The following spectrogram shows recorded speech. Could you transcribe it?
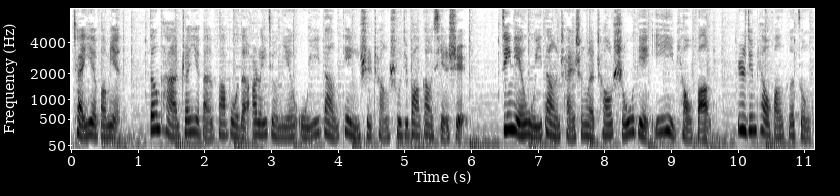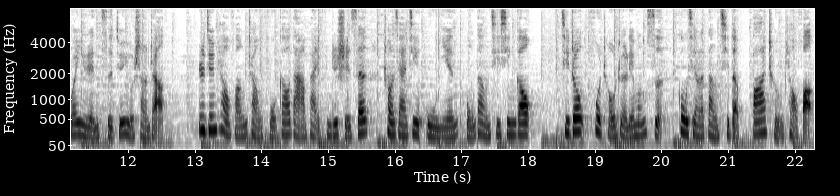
产业方面，灯塔专业版发布的二零一九年五一档电影市场数据报告显示，今年五一档产生了超十五点一亿票房。日均票房和总观影人次均有上涨，日均票房涨幅高达百分之十三，创下近五年同档期新高。其中，《复仇者联盟四》贡献了档期的八成票房。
